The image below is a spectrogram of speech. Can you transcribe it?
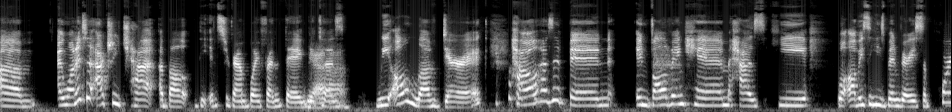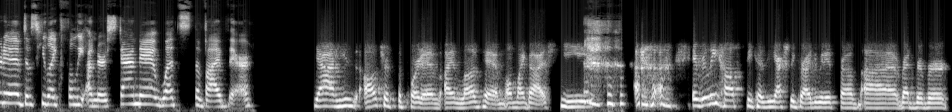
Um, I wanted to actually chat about the Instagram boyfriend thing because yeah. we all love Derek. How has it been involving him? Has he, well, obviously he's been very supportive. Does he like fully understand it? What's the vibe there? Yeah, he's ultra supportive. I love him. Oh my gosh. He it really helps because he actually graduated from uh, Red River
